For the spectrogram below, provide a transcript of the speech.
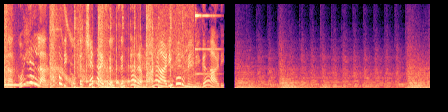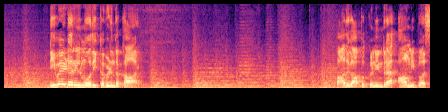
நல்லா இருக்கும் எல்லாருக்கும் பிடிக்கும். The சென்னை சில்க்ஸின் தரமான ஆடி பெருமை மிக ஆடி. டிவைடரில் மோதி கவிழ்ந்த கார். பாதுகாப்புக்கு நின்ற ஆம்னி பஸ்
